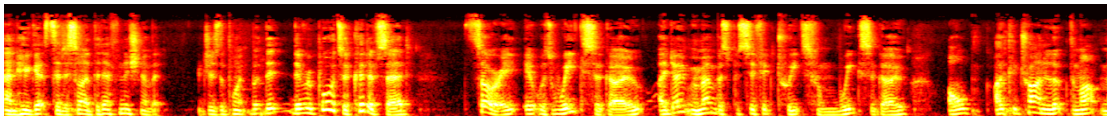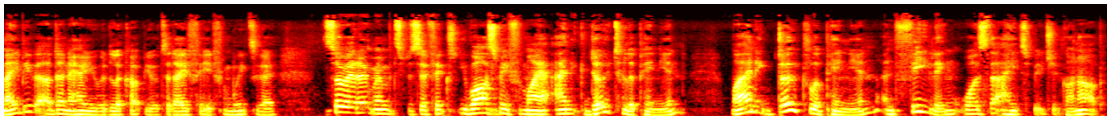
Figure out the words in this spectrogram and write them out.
and who gets to decide the definition of it, which is the point. But the, the reporter could have said, "Sorry, it was weeks ago. I don't remember specific tweets from weeks ago. I'll, I could try and look them up, maybe, but I don't know how you would look up your Today feed from weeks ago." Sorry, I don't remember the specifics. You asked me for my anecdotal opinion. My anecdotal opinion and feeling was that hate speech had gone up.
